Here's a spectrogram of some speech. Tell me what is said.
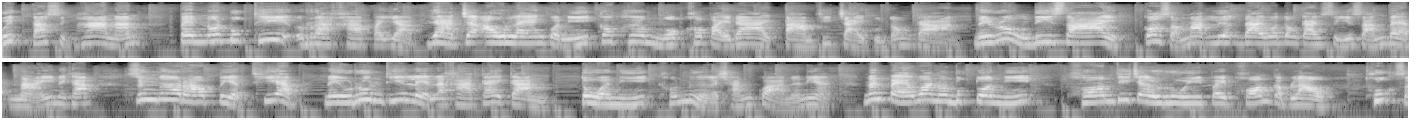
Victus 15 นั้น เป็นโน้ตบุ๊กที่ราคาประหยัด อยากจะเอาแรงกว่านี้ก็เพิ่มงบเข้าไปได้ตามที่ใจคุณต้องการ ในเรื่องของดีไซน์ก็สามารถเลือกได้ว่าต้องการสีสันแบบไหนนะครับ ซึ่งเมื่อเราเปรียบเทียบในรุ่นที่เลทราคาใกล้กัน ตัวนี้เขาเหนือชั้นกว่านะเนี่ย นั่นแปลว่าโน้ตบุ๊กตัวนี้ พร้อมที่จะรุยไปพร้อมกับเราทุกส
